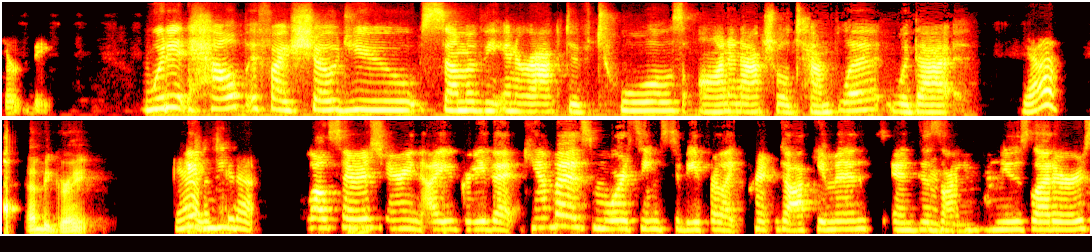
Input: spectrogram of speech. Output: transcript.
certainty. Would it help if I showed you some of the interactive tools on an actual template? Would that, Yeah, That'd be great. yeah, let's do that. While Sarah's sharing, I agree that Canva is more seems to be for like print documents and design for newsletters.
